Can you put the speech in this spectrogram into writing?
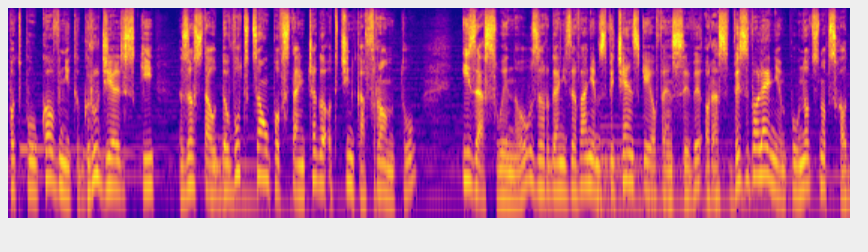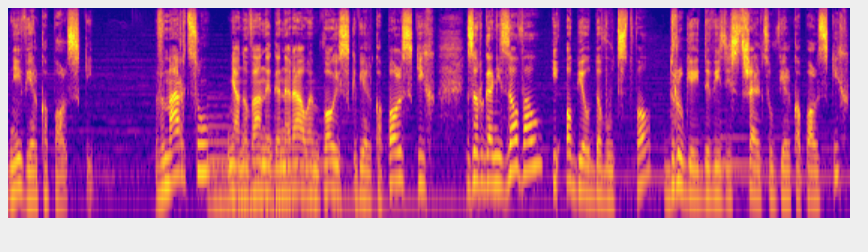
podpułkownik Grudzielski został dowódcą powstańczego odcinka frontu i zasłynął zorganizowaniem zwycięskiej ofensywy oraz wyzwoleniem północno-wschodniej Wielkopolski. W marcu, mianowany generałem wojsk wielkopolskich, zorganizował i objął dowództwo II Dywizji Strzelców Wielkopolskich,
